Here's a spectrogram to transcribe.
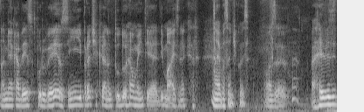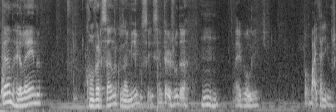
na minha cabeça por vez, assim, e ir praticando. Tudo realmente é demais, né, cara? É bastante coisa. Mas é, é, revisitando, relendo, conversando com os amigos, isso sempre ajuda Uhum. a evoluir. Pô, baita livro.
